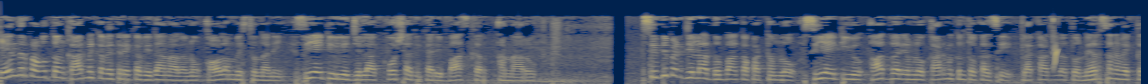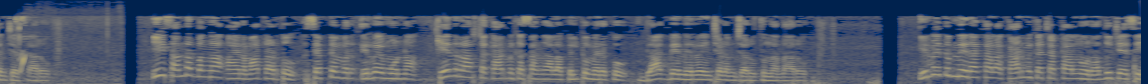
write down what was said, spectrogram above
కేంద్ర ప్రభుత్వం కార్మిక వ్యతిరేక విధానాలను అవలంబిస్తుందని సిఐటియు జిల్లా కోశాధికారి భాస్కర్ అన్నారు. సిద్దిపేట జిల్లా దుబ్బాకపట్నంలో సిఐటియు ఆధ్వర్యంలో కార్మికులతో కలిసి ప్లకార్డులతో నిరసన వ్యక్తం చేశారు. ఈ సందర్భంగా ఆయన మాట్లాడుతూ సెప్టెంబర్ ఇరవై మూడున కేంద్ర రాష్ట్ర కార్మిక సంఘాల పిలుపు మేరకు బ్లాక్ డే నిర్వహించడం జరుగుతుందన్నారు. ఇరవై తొమ్మిది రకాల కార్మిక చట్టాలను రద్దు చేసి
